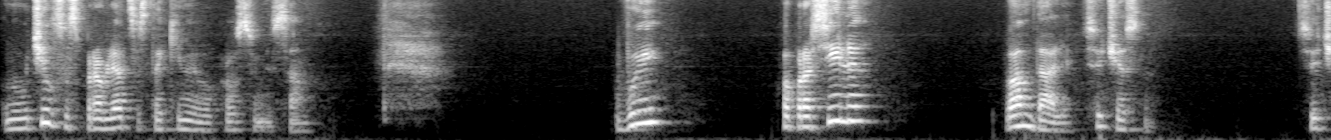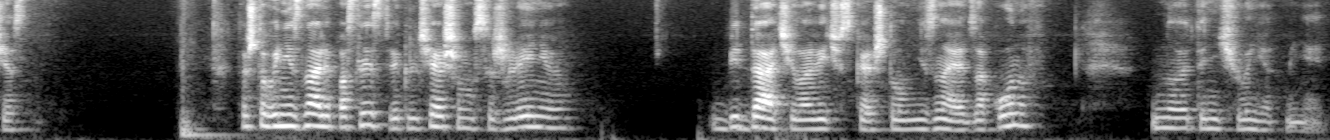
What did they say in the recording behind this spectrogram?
научился справляться с такими вопросами сам. Вы попросили, вам дали, все честно, все честно. То, что вы не знали последствий, к величайшему сожалению, беда человеческая, что он не знает законов, но это ничего не отменяет.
